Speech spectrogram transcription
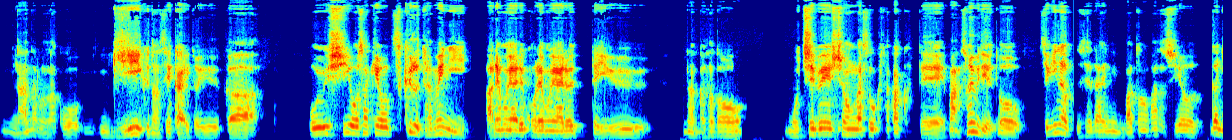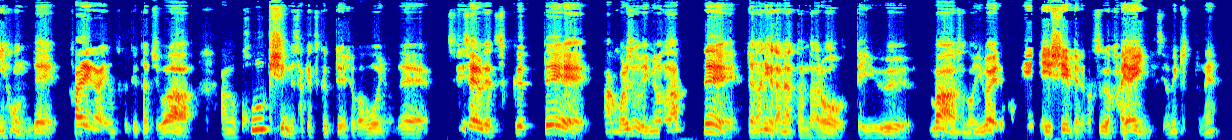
う、なんだろうな、こう、ギークな世界というか、美味しいお酒を作るために、あれもやる、これもやるっていう、なんかその、モチベーションがすごく高くて、まあそういう意味で言うと、次の世代にバトンパスしようが日本で、海外の作ってる人たちは、あの、好奇心で酒作ってる人が多いので、水彩用で作って、あ、これちょっと微妙だなって、じゃあ何がダメだったんだろうっていう、まあその、いわゆる EDC みたいなのがすごい早いんですよね、きっとね。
